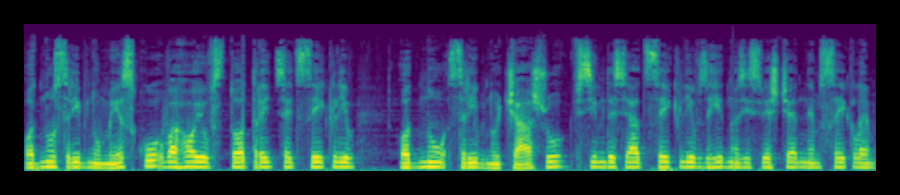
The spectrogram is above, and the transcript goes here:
одну срібну миску вагою в 130 сиклів, одну срібну чашу в 70 сиклів згідно зі священним сиклем.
